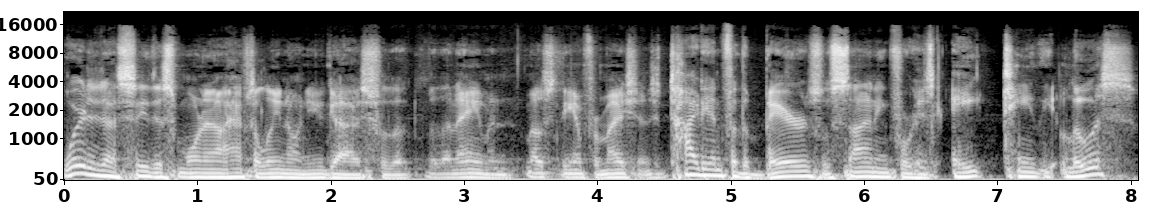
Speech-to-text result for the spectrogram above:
Where did I see this morning? I have to lean on you guys for the for the name and most of the information. The tight end for the Bears was signing for his 18th Lewis.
